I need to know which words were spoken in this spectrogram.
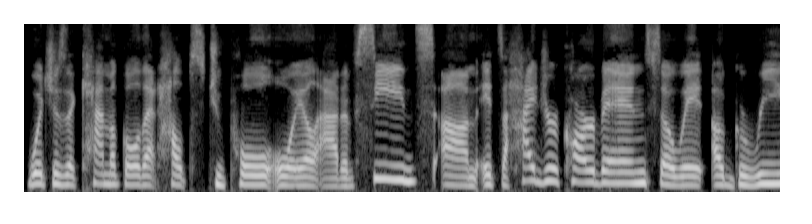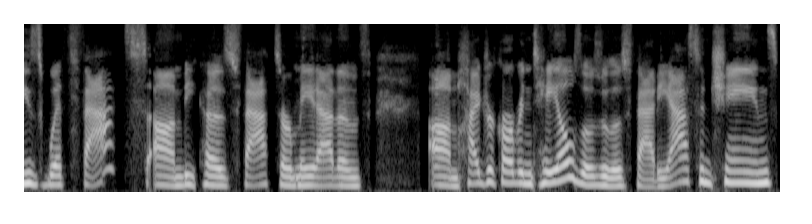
which is a chemical that helps to pull oil out of seeds. Um, it's a hydrocarbon, so it agrees with fats um, because fats are made out of um, hydrocarbon tails. Those are those fatty acid chains.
